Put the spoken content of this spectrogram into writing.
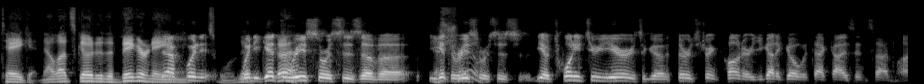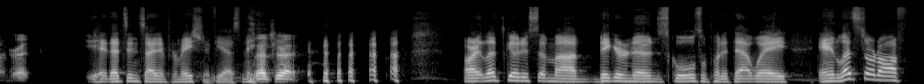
Take it. Now let's go to the bigger name. Jeff, when, when you get go the ahead. resources of a, you That's get the true. resources. You know, 22 years ago, third string punter. You got to go with that guy's inside line, right? Yeah, that's inside information, if you ask me. That's right. All right, let's go to some uh, bigger known schools. We'll put it that way. And let's start off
